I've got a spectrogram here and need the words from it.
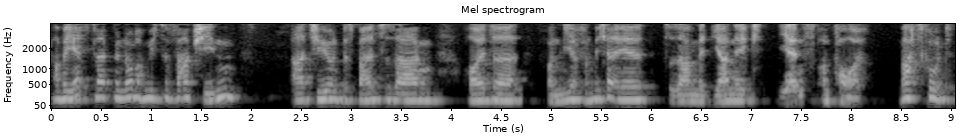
Aber jetzt bleibt mir nur noch mich zu verabschieden. Adieu und bis bald zu sagen. Heute von mir, von Michael, zusammen mit Yannick, Jens und Paul. Macht's gut.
